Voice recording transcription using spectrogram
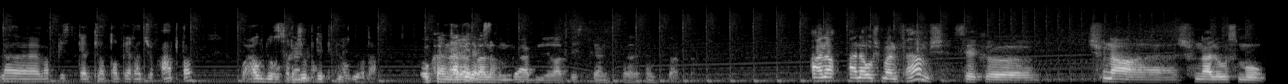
لا بيست كانت لا تومبيراتور هابطه وعاودوا خرجوا بلي بنو بيوضة. وكان على بالهم كاع بلي لابيست كانت كانت أنا أنا واش ما نفهمش سي كو شفنا شفنا لو اسمو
